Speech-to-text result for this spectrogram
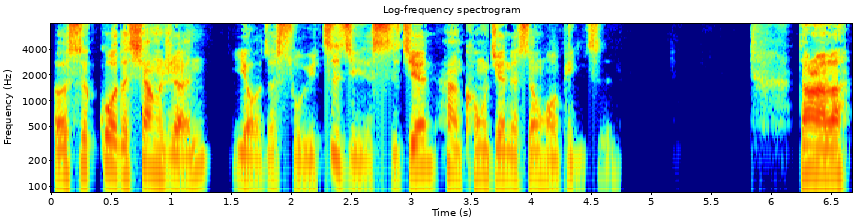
而是过得像人，有着属于自己的时间和空间的生活品质。当然了，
